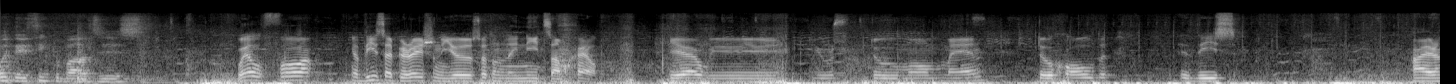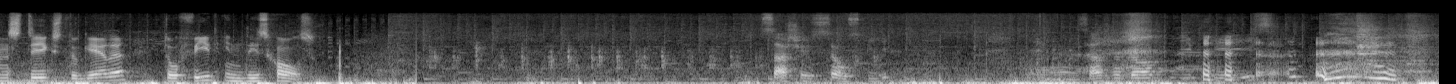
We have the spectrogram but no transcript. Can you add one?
What do you think about this? Well, for this operation, you certainly need some help. Here we use two more men to hold these iron sticks together to fit in these holes. Sasha is so speed. Uh, Sasha, don't give peace.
